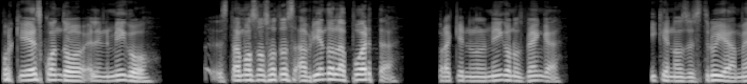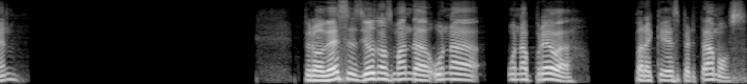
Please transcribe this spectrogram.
Porque es cuando el enemigo, estamos nosotros abriendo la puerta para que el enemigo nos venga y que nos destruya. Amén. Pero a veces Dios nos manda una, una prueba para que despertamos,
